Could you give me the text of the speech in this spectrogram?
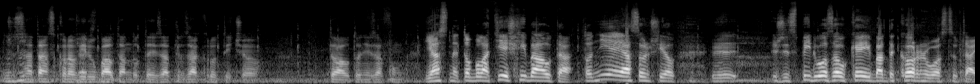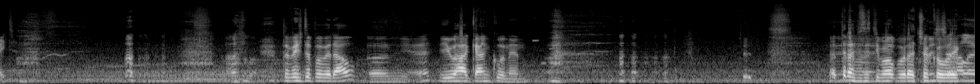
Čo Mhm. sa tam skoro vyrúbal tam do tej zak- zakruty, čo to auto nezafunguje. Jasné, to bola tiež chyba auta. To nie, ja som šiel, že, že speed was okay, but the corner was too tight. Áno. To vieš, kto povedal? Uh, nie. Juha Kankunen. A teraz by sa ti mal povedať čokoľvek. ale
